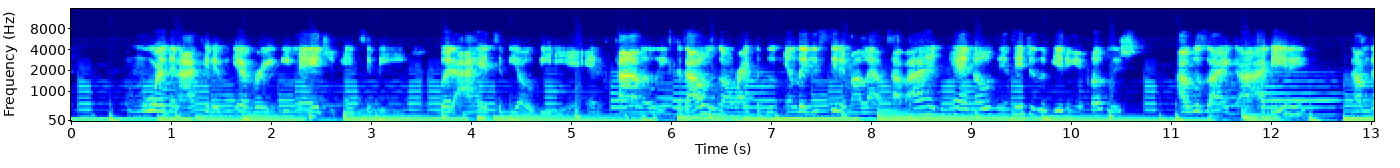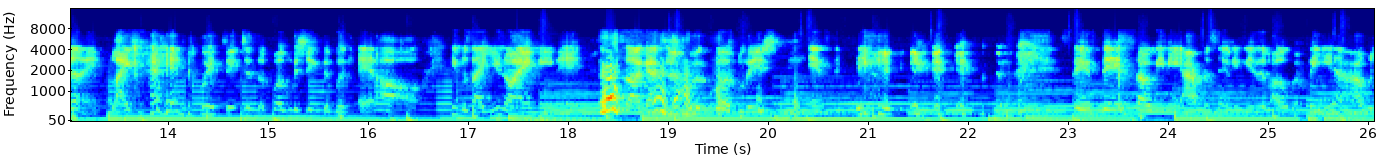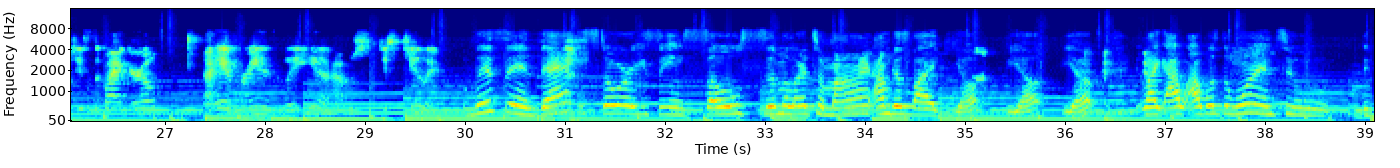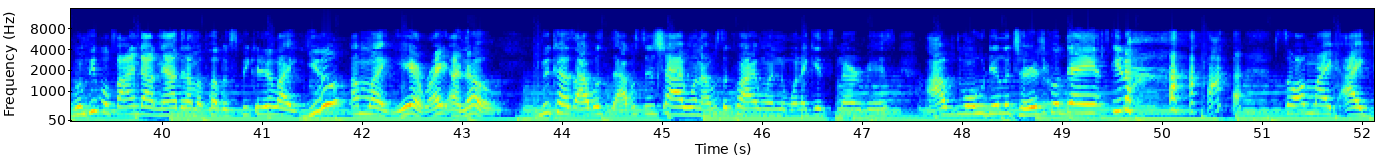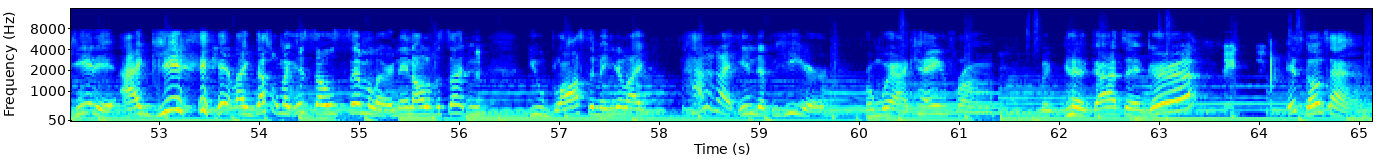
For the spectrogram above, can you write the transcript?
more than I could have ever imagined it to be. But I had to be obedient. And finally, because I was going to write the book and let it sit in my laptop, I had no intentions of getting it published. I was like, I, I did it. I'm done. Like I had no intentions of publishing the book at all. He was like, you know, I ain't mean it. So I got the book published, and since then, so many opportunities have opened. But yeah, I was just a quiet girl. I had friends, but yeah, I was just chilling. Listen, that story seems so similar to mine. I'm just like, yup, yup, yup. Like I, I was the one to when people find out now that I'm a public speaker, they're like, "You?" I'm like, "Yeah, right. I know." because I was I was the shy one, I was the quiet one when I gets nervous. I was the one who did liturgical dance, you know. so I'm like, I get it, I get it. like that's what I'm like. It's so similar, and then all of a sudden you blossom, and you're like, how did I end up here from where I came from? But God said, girl, it's go time.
